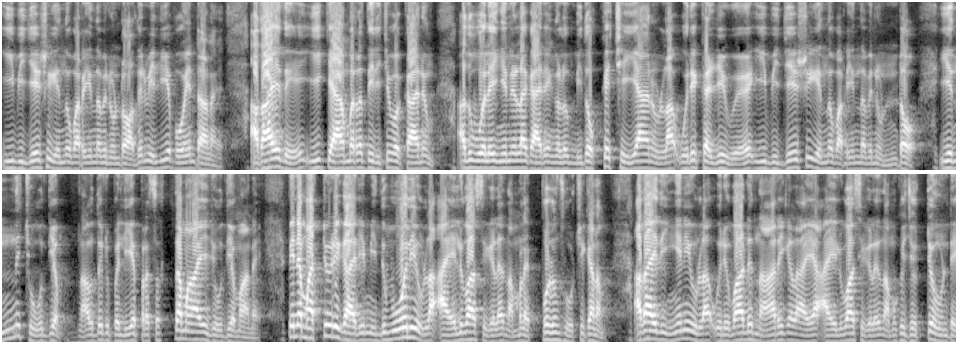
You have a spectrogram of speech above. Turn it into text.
ഈ വിജേഷ് എന്ന് പറയുന്നവനുണ്ടോ? അതൊരു വലിയ പോയിന്റാണ് അതായത് ഈ ക്യാമറ തിരിച്ചു വെക്കാനും അതുപോലെ ഇങ്ങനെയുള്ള കാര്യങ്ങളും ഇതൊക്കെ ചെയ്യാനുള്ള ഒരു കഴിവ് ഈ വിജേഷ് എന്ന് പറയുന്നവനുണ്ടോ എന്ന് ചോദ്യം. അതൊരു വലിയ പ്രസക്തമായ ചോദ്യമാണ്. പിന്നെ മറ്റൊരു കാര്യം ഇതുപോലെയുള്ള അയൽവാസികളെ നമ്മൾ എപ്പോഴും സൂക്ഷിക്കണം. അതായത് ഇങ്ങനെയുള്ള ഒരുപാട് നാരികളായ അയൽവാസികൾ നമുക്ക് ചുറ്റുമുണ്ട്.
